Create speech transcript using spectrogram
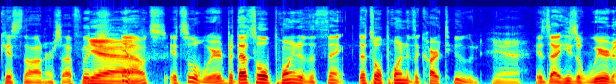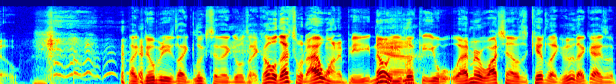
kissing on her stuff. Which, Yeah. you know, it's it's a little weird, but that's the whole point of the thing. That's the whole point of the cartoon yeah. is that he's a weirdo. like nobody like looks at it and goes like, "Oh, that's what I want to be." No, Yeah. you look at you. I remember watching that as a kid, like, "Ooh, that guy's a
